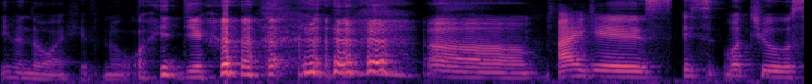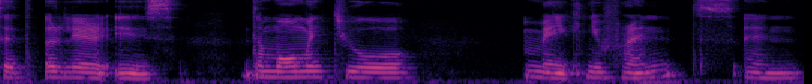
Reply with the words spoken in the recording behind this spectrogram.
even though I have no idea. um, I guess it's what you said earlier is the moment you make new friends and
